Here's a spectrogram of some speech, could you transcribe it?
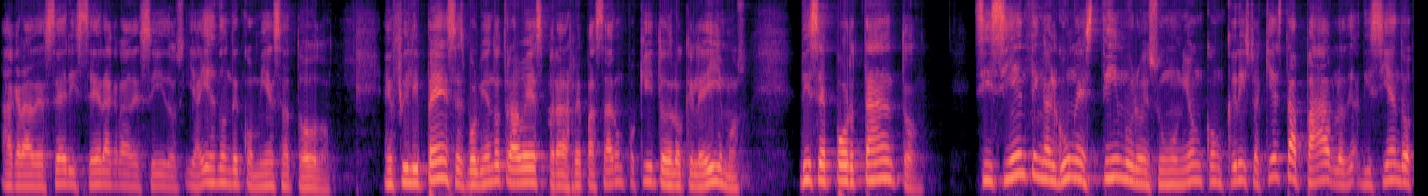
a agradecer y ser agradecidos. Y ahí es donde comienza todo. En Filipenses, volviendo otra vez para repasar un poquito de lo que leímos, dice, por tanto, si sienten algún estímulo en su unión con Cristo, aquí está Pablo diciendo,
